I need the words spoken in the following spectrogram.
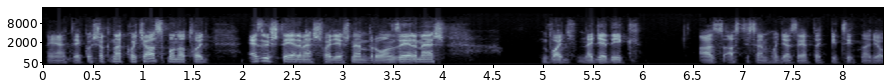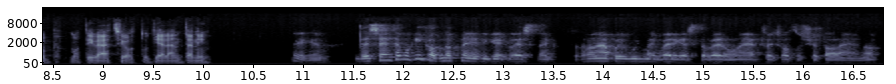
a játékosoknak. Hogyha azt mondod, hogy ezüstérmes vagy, és nem bronzérmes, vagy negyedik, az azt hiszem, hogy azért egy picit nagyobb motivációt tud jelenteni. Igen. De szerintem a kikapnak negyedikek lesznek. Tehát ha Nápoly úgy megveri ezt a Veronát, hogy haza se találnak.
